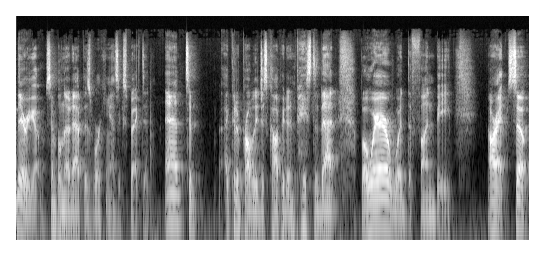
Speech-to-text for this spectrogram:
There we go. Simple Node app is working as expected. And to, I could have probably just copied and pasted that, but where would the fun be? All right, so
